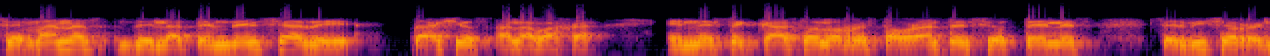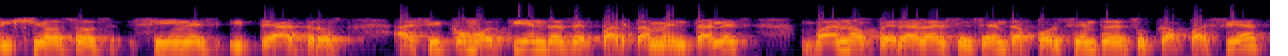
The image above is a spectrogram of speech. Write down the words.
semanas de la tendencia de a la baja. En este caso, los restaurantes y hoteles, servicios religiosos, cines y teatros, así como tiendas departamentales, van a operar al 60% de su capacidad,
